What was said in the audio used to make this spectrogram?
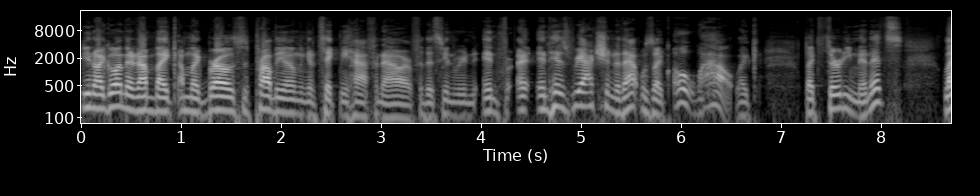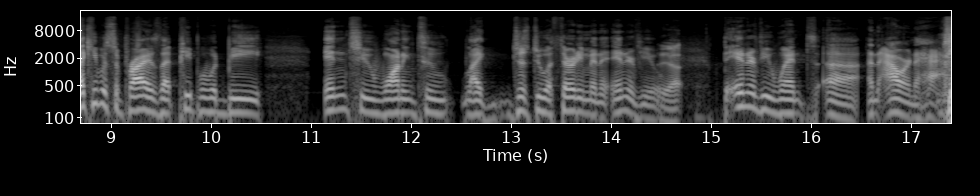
you know, I go in there and I'm like, I'm like, bro, this is probably only going to take me half an hour for this interview. And, for, and his reaction to that was like, oh wow, like like 30 minutes. Like he was surprised that people would be into wanting to like just do a 30 minute interview. yeah. The interview went uh, an hour and a half.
